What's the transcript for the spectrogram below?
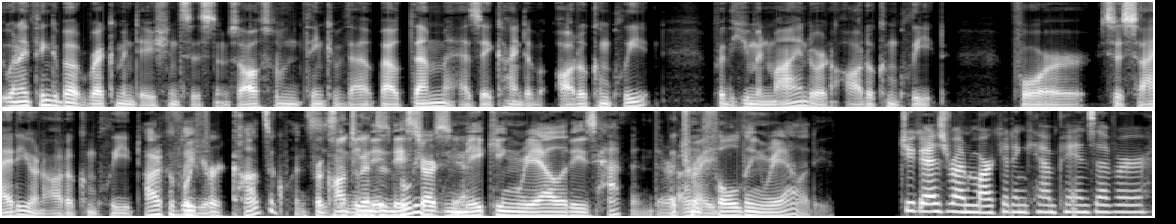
when I think about recommendation systems, I often think of that about them as a kind of autocomplete for the human mind or an autocomplete for society or an autocomplete Autocomplete your- for, consequences. for I mean, consequences they, they start yeah. making realities happen. They're That's right. unfolding realities. Do you guys run marketing campaigns ever?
